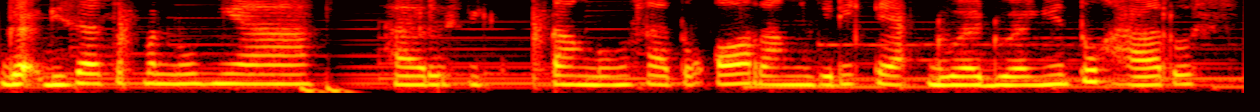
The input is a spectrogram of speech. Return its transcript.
gak bisa sepenuhnya. Harus ditanggung satu orang. Jadi kayak dua-duanya tuh harus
